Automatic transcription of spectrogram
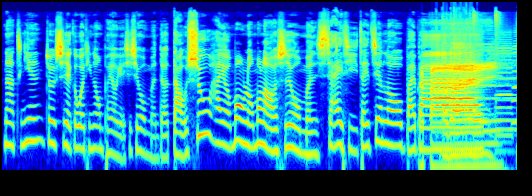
那今天就谢谢各位听众朋友，也谢谢我们的导叔，还有梦龙梦老师，我们下一期再见喽，拜拜拜拜。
